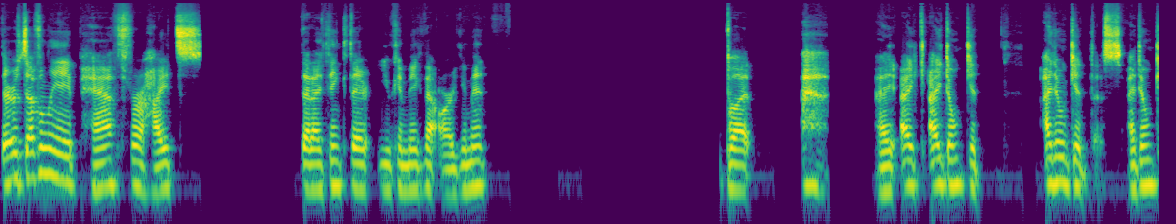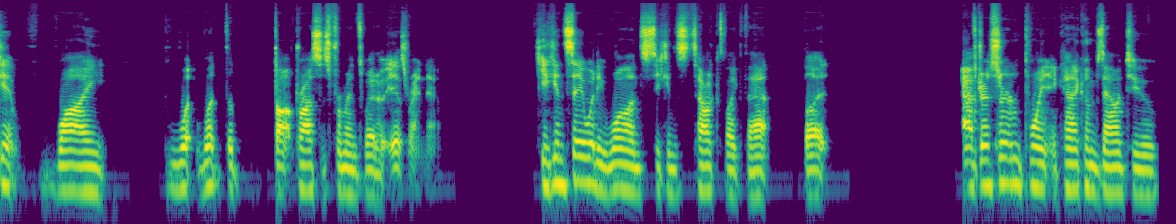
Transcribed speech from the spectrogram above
there is definitely a path for Heitz that I think there you can make that argument. But I, I I don't get I don't get this. I don't get why what what the thought process for Mansueto is right now. He can say what he wants, he can talk like that, but after a certain point it kind of comes down to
